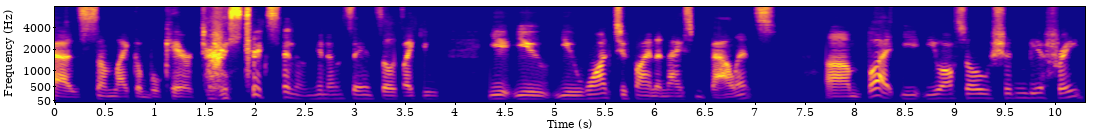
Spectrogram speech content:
has some likable characteristics in him you know what i'm saying? So it's like you you you you want to find a nice balance um, but you, you, also shouldn't be afraid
